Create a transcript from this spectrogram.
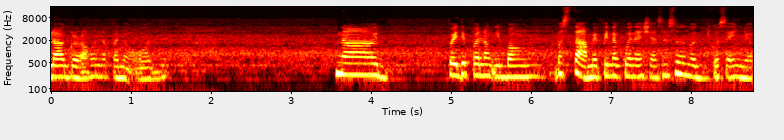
vlogger ako napanood na pwede palang ibang, basta may pinagkunan siya, sa sunod ko sa inyo,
